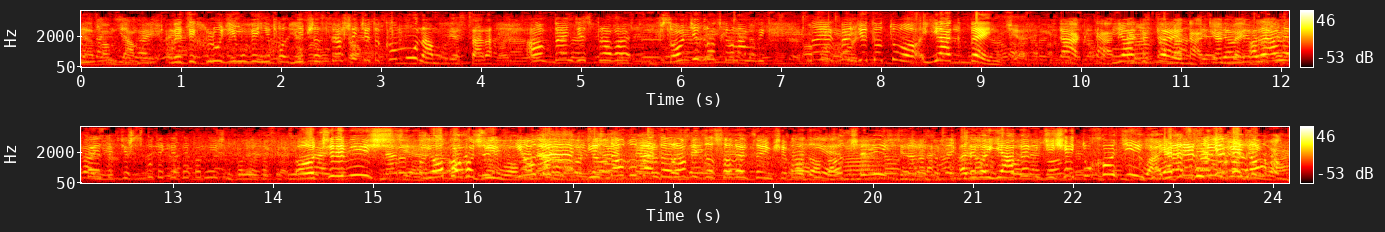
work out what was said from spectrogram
ja wam dam. Mówię, tych ludzi, mówię, nie, nie przestraszycie, to komuna, mówię, stara. A będzie sprawa w sądzie grodzkim, ona mówi, no jak będzie, to tu, jak będzie. Tak, tak. Jak no, będzie. Tak, jak Ja będzie. wiem, Ale Ania to jest przecież skutek jednej podnieśli, bo ja tak Oczywiście. I o to chodziło. I, o to, I znowu będą robić z osobą, co im się podoba. jest. Oczywiście. tak. Dlatego ja bym dzisiaj tu chodziła. Ja też bym nie chodziła.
